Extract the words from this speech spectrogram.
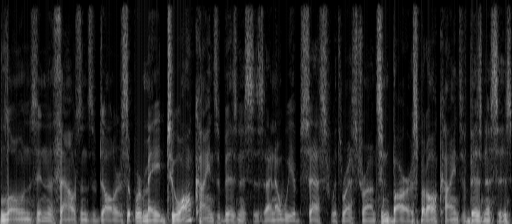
loans in the thousands of dollars that were made to all kinds of businesses. I know we obsess with restaurants and bars, but all kinds of businesses.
